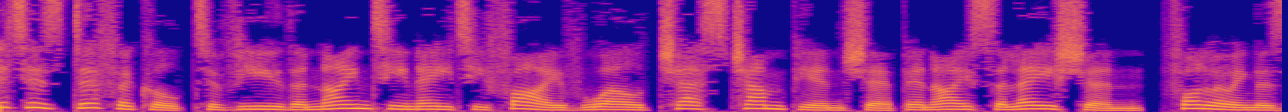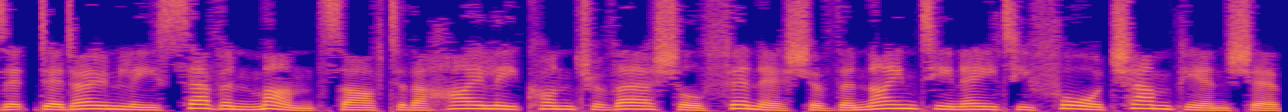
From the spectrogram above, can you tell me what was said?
It is difficult to view the 1985 World Chess Championship in isolation, following as it did only seven months after the highly controversial finish of the 1984 championship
